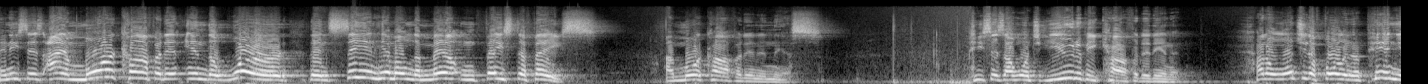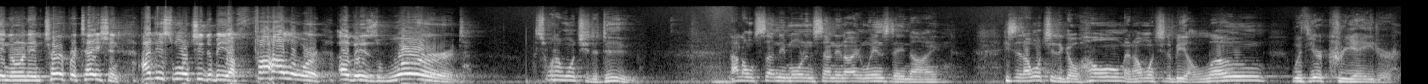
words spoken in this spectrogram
And He says, I am more confident in the Word than seeing Him on the mountain face to face. I'm more confident in this. He says, I want you to be confident in it. I don't want you to form an opinion or an interpretation. I just want you to be a follower of His Word. That's what I want you to do. Not on Sunday morning, Sunday night, Wednesday night. He said, I want you to go home and I want you to be alone with your Creator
